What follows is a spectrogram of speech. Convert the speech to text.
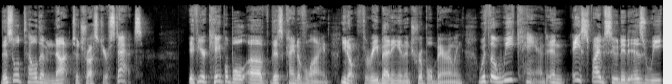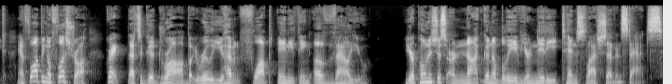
this will tell them not to trust your stats. If you're capable of this kind of line, you know, three betting and then triple barreling with a weak hand, and ace five suited is weak, and flopping a flush draw, great, that's a good draw, but really you haven't flopped anything of value. Your opponents just are not going to believe your nitty 10 slash 7 stats.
